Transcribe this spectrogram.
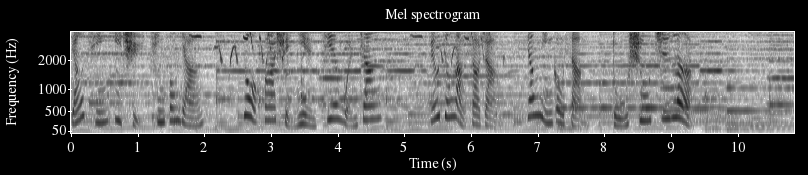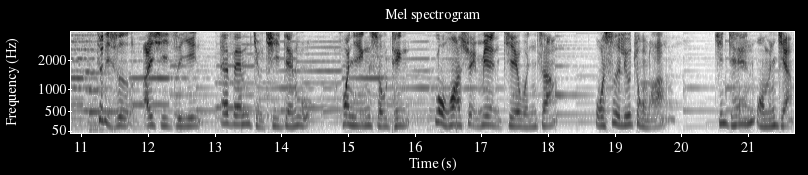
瑶琴一曲清风扬，落花水面皆文章。刘炯朗校长邀您共享读书之乐。这里是 IC 之音 FM 九七点五，欢迎收听《落花水面皆文章》，我是刘炯朗。今天我们讲《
